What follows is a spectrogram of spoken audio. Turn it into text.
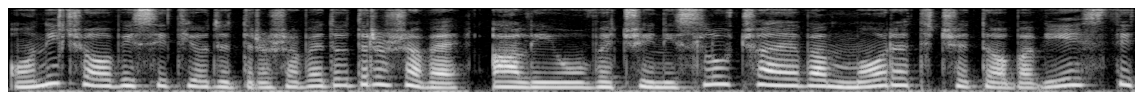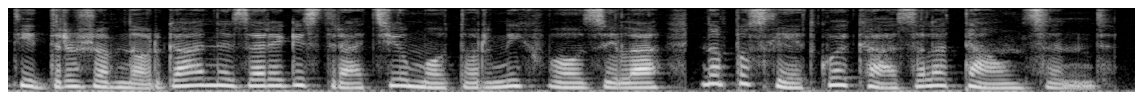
Oni će ovisiti od države do države, ali u većini slučajeva morat ćete obavijestiti državne organe za registraciju motornih vozila, na posljedku je kazala Townsend.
